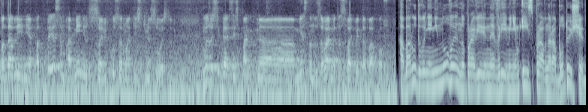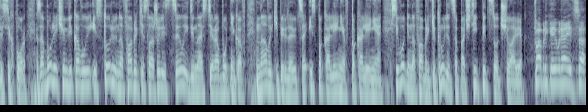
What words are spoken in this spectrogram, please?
подавления под прессом обмениваются своими вкусоароматическими свойствами. Мы же себя здесь э, местно называем это свадьбой табаков. Оборудование не новое, но проверенное временем и исправно работающее до сих пор. За более чем вековую историю на фабрике сложились целые династии работников. Навыки передаются из поколения в поколение. Сегодня на фабрике трудятся почти 500 человек. Фабрика является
